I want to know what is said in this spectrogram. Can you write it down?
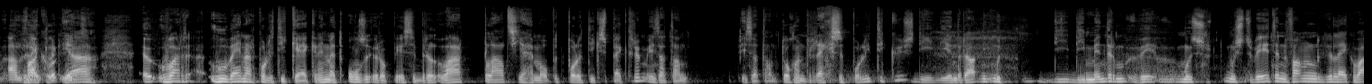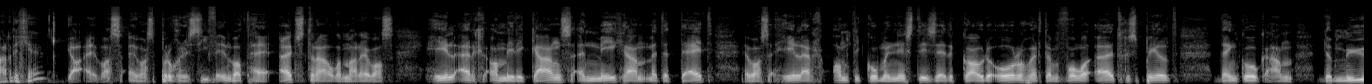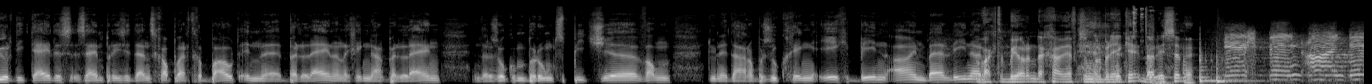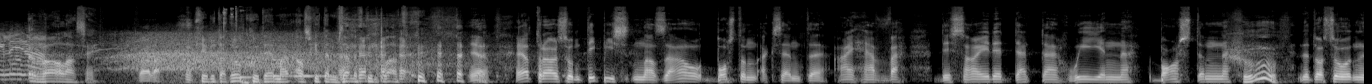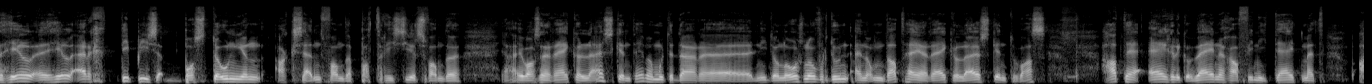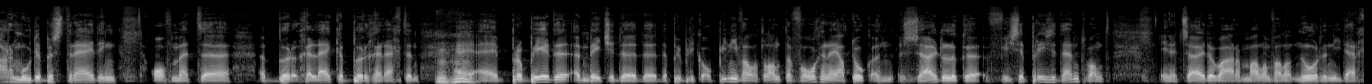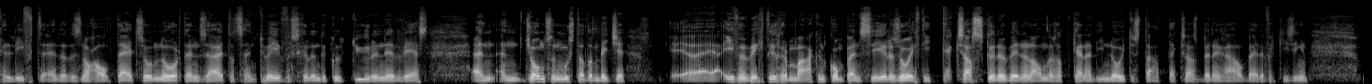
Aanvankelijk Ja. Eh, Waar, hoe wij naar politiek kijken, hè, met onze Europese bril, waar plaats je hem op het politiek spectrum? Is dat dan, is dat dan toch een rechtse politicus die, die inderdaad niet moet, die, die minder moest, moest weten van gelijkwaardigheid? Ja, hij was, hij was progressief in wat hij uitstraalde, maar hij was heel erg Amerikaans en meegaand met de tijd. Hij was heel erg anticommunistisch. De Koude Oorlog werd hem volle uitgespeeld. Denk ook aan de muur die tijdens zijn presidentschap werd gebouwd in eh, Berlijn. En hij ging naar Berlijn. En er is ook een beroemd speech eh, van toen hij daar op bezoek ging. Ik ben een Berliner. Wacht, Bjorn, dat gaan we even onderbreken. Daar is hem. Ich bin ein Berliner. Voilà, zeg. Voilà. Je doet dat ook goed, hè, maar als je het hem zelf kunt laten... Ja. Hij had trouwens zo'n typisch nasaal Boston-accent. I have uh, decided that uh, we in uh, Boston... Dat was zo'n heel, heel erg typisch Bostonian accent van de patriciërs. Van de, ja, hij was een rijke luiskind. Hè. We moeten daar eh, niet onnozel over doen. En omdat hij een rijke luiskind was had hij eigenlijk weinig affiniteit met armoedebestrijding of met eh, bur- gelijke burgerrechten. hij, hij probeerde een beetje de, de, de publieke opinie van het land te volgen. Hij had ook een zuidelijke vicepresident, want in het zuiden waren mannen van het noorden niet erg geliefd. En dat is nog altijd zo, Noord en Zuid. Dat zijn twee verschillende culturen in de VS. En, en Johnson moest dat een beetje eh, evenwichtiger maken, compenseren. Zo heeft hij Texas kunnen winnen. Anders had Kennedy nooit de staat Texas binnengehaald bij de verkiezingen.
